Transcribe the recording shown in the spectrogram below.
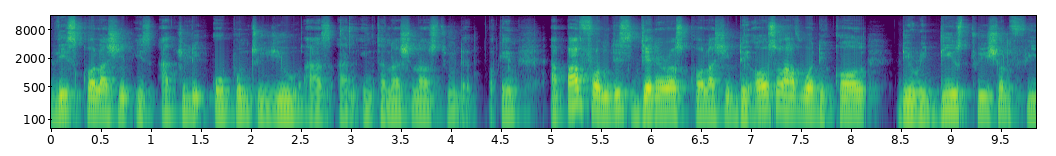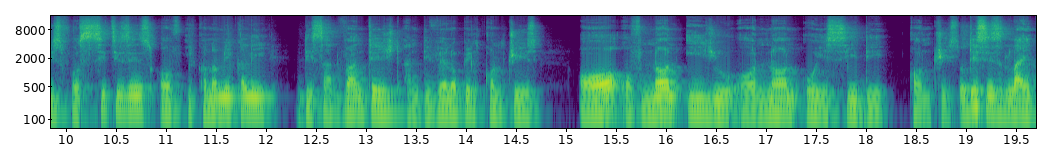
this scholarship is actually open to you as an international student okay apart from this general scholarship they also have what they call the reduced tuition fees for citizens of economically disadvantaged and developing countries or of non-EU or non-OECD countries. So this is like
